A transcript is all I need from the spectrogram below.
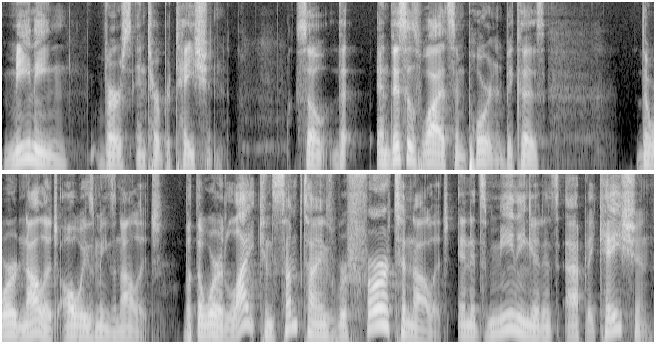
meaning versus interpretation. So the and this is why it's important because the word knowledge always means knowledge, but the word light can sometimes refer to knowledge in its meaning and its application.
